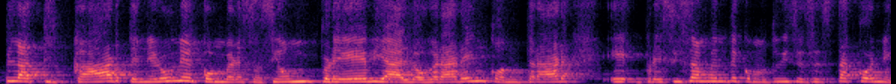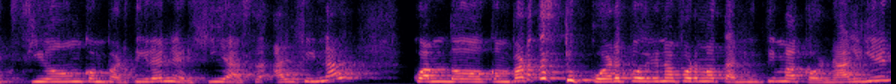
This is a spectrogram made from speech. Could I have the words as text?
platicar, tener una conversación previa, lograr encontrar eh, precisamente, como tú dices, esta conexión, compartir energías, al final, cuando compartes tu cuerpo de una forma tan íntima con alguien,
